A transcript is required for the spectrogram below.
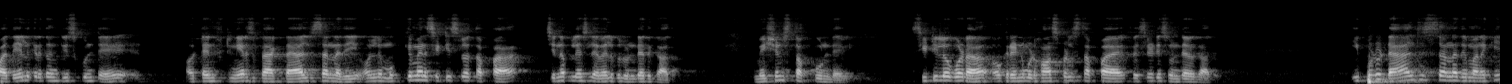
పదేళ్ళ క్రితం తీసుకుంటే ten fifteen years back dialysis అన్నది ఓన్లీ ముఖ్యమైన సిటీస్లో తప్ప చిన్న ప్లేస్లో అవైలబుల్ ఉండేది కాదు. మెషిన్స్ తక్కువ ఉండేవి. సిటీలో కూడా ఒక రెండు మూడు హాస్పిటల్స్ తప్ప ఫెసిలిటీస్ ఉండేవి కాదు. ఇప్పుడు డయాలసిస్ అన్నది మనకి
